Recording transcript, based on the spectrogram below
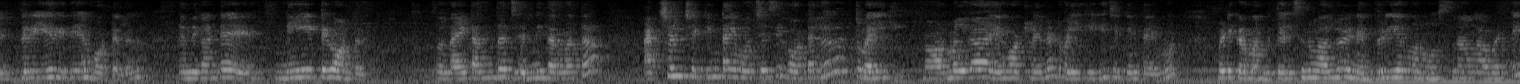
ఎవ్రీ ఇయర్ ఇదే హోటల్. ఎందుకంటే నీట్గా ఉంటుంది. సో నైట్ అంతా జర్నీ తర్వాత యాక్చువల్ చెక్ ఇన్ టైం వచ్చేసి హోటల్ ట్వెల్వ్కి నార్మల్గా ఏ హోటల్ అయినా ట్వెల్వ్కి చెక్ ఇన్ టైము బట్ ఇక్కడ మనకు తెలిసిన వాళ్ళు అండ్ ఎవ్రీ ఇయర్ మనం వస్తున్నాం కాబట్టి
